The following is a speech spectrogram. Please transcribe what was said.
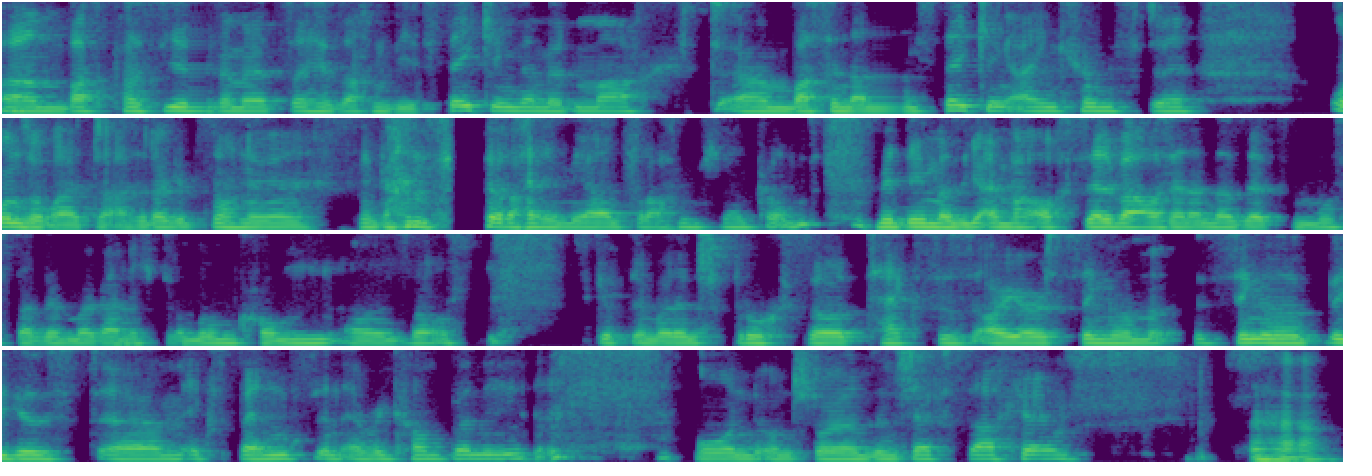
Ähm, was passiert, wenn man jetzt solche Sachen wie Staking damit macht? Ähm, was sind dann die Staking-Einkünfte? Und so weiter. Also da gibt es noch eine, eine ganze Reihe mehr an Fragen, die dann kommt, mit denen man sich einfach auch selber auseinandersetzen muss. Da wird man gar nicht drum rumkommen. Also es gibt immer den Spruch so, Taxes are your single, single biggest um, expense in every company. Und, und Steuern sind Chefsache. Aha.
